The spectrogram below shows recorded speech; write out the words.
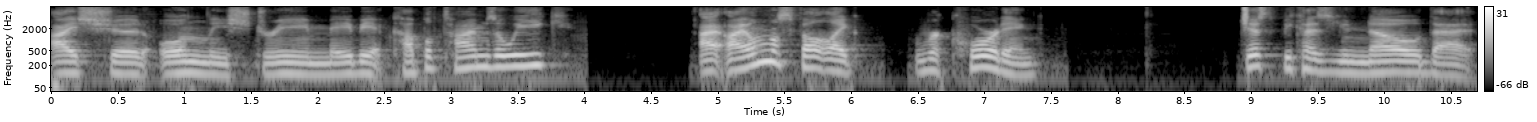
I should only stream maybe a couple times a week. I, I almost felt like recording just because you know that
